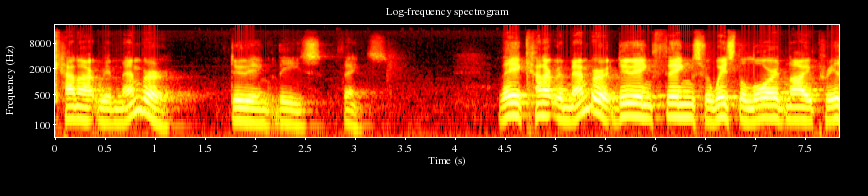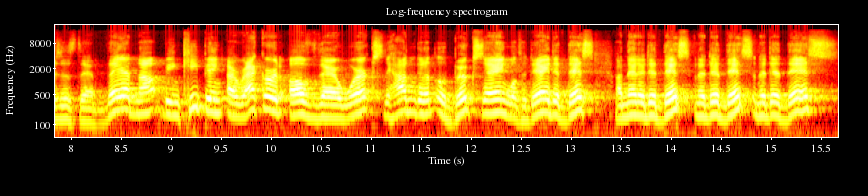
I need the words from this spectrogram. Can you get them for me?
cannot remember doing these things. They cannot remember doing things for which the Lord now praises them. They had not been keeping a record of their works. They hadn't got a little book saying, Well, today I did this, and then I did this, and I did this, and I did this.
